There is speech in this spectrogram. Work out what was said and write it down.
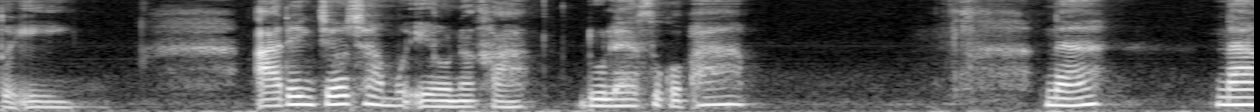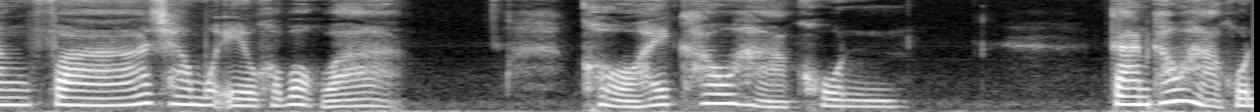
ตัวเอง อาร์เดงเจลชามูเอลนะคะ ดูแลสุขภาพ นะ นางฟ้าชามูเอลเขาบอกว่า ขอให้เข้าหาคน การเข้าหาคน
